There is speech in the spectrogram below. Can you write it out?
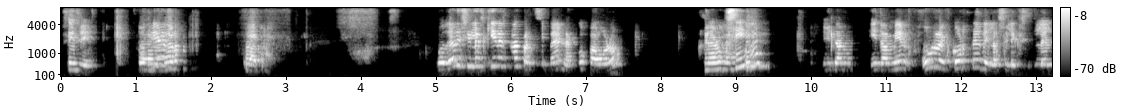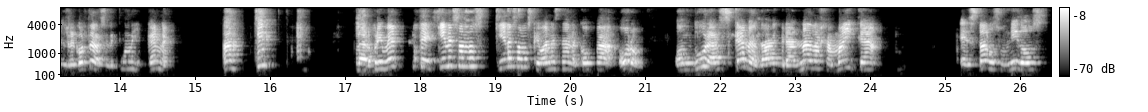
Sí, sí. ¿Podría, ¿Podría, cuatro. ¿Podría decirles quiénes van a participar en la Copa Oro? Claro que sí. Y, tam- y también un recorte de la selec- el recorte de la selección mexicana. Ah, sí. Claro. Primeramente, ¿quiénes son los quiénes son los que van a estar en la Copa Oro? Honduras, Canadá, Granada, Jamaica, Estados Unidos,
